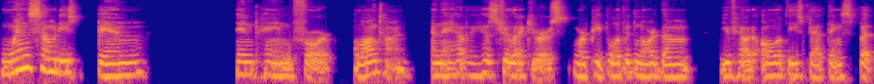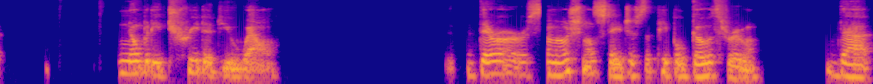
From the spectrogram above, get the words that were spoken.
when somebody's been in pain for a long time and they have a history like yours where people have ignored them, you've had all of these bad things, but nobody treated you well. There are emotional stages that people go through that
